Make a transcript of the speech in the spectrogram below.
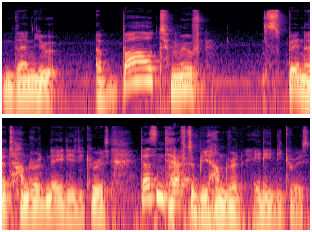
And then you about move spin it 180 degrees. It doesn't have to be 180 degrees.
